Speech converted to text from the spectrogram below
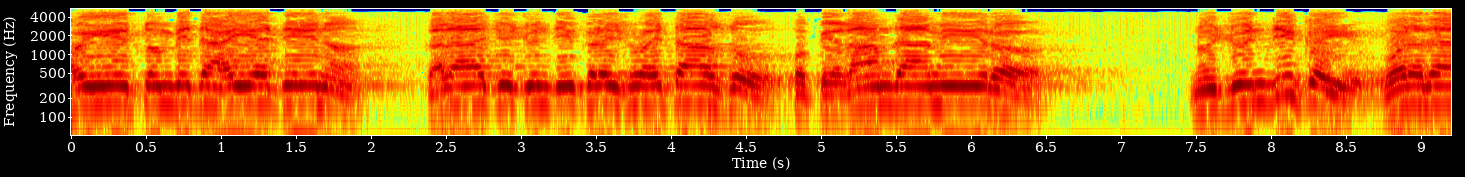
حُيِّيتُمْ بِتَحِيَّتِينَ کلا چې ژوندې کړی شوي تاسو په پیغام د امیر نو ژوندې کوي وردا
